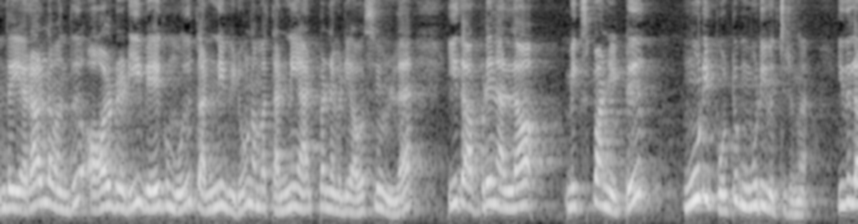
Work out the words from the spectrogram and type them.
இந்த இறாலில் வந்து ஆல்ரெடி வேகும் போது தண்ணி விடும். நம்ம தண்ணி ஆட் பண்ண வேண்டிய அவசியம் இல்லை. இதை அப்படியே நல்லா மிக்ஸ் பண்ணிவிட்டு மூடி போட்டு மூடி வச்சுருங்க. இதில்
